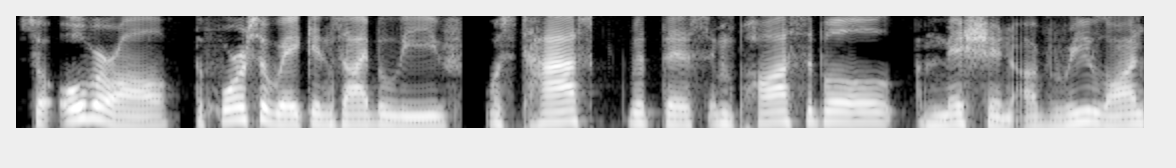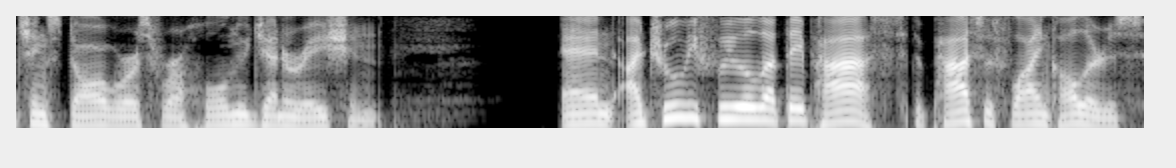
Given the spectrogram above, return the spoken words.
So overall, The Force Awakens, I believe, was tasked with this impossible mission of relaunching Star Wars for a whole new generation. And I truly feel that they passed. They passed with flying colors.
